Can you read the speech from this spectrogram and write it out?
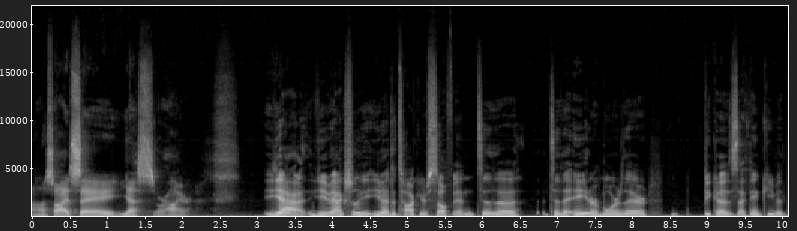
uh, so I'd say yes or higher. Yeah, you actually you had to talk yourself into the to the eight or more there, because I think you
